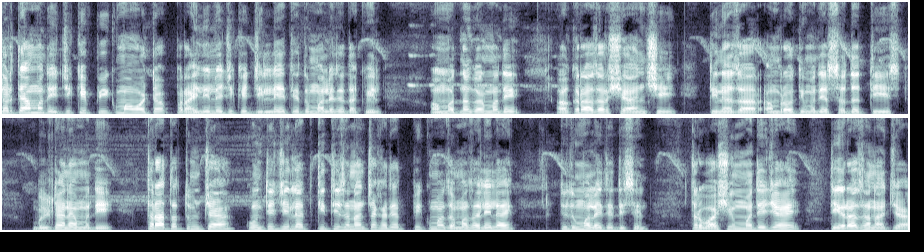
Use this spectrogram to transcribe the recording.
तर त्यामध्ये जे काही पीकमा वाटप राहिलेले जे काही जिल्हे आहेत ते तुम्हाला इथे दाखवेल. अहमदनगरमध्ये अकरा हजार शहाऐंशी तीन हजार अमरावतीमध्ये सदतीस बुलढाण्यामध्ये. तर आता तुमच्या कोणत्या जिल्ह्यात किती जणांच्या खात्यात पीकमा जमा झालेला आहे ते तुम्हाला इथे दिसेल. तर वाशिममध्ये जे आहे तेरा जणाच्या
